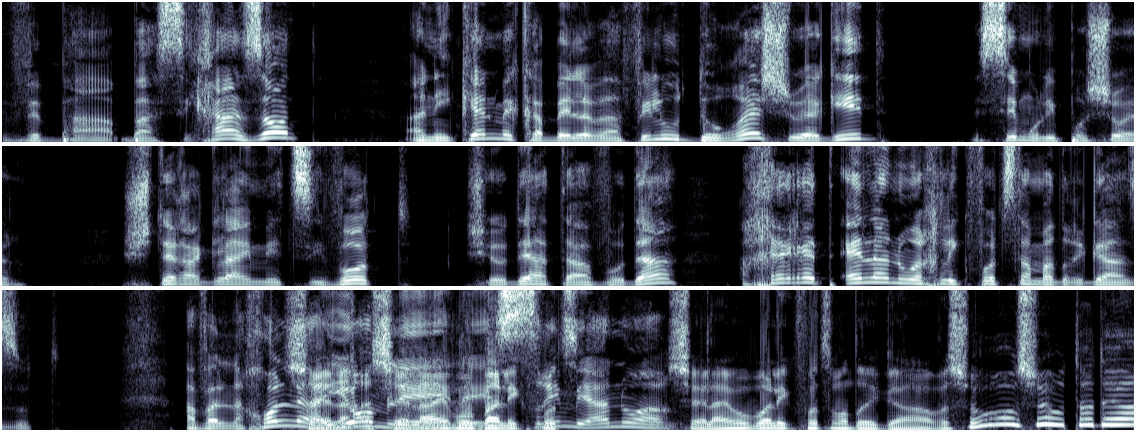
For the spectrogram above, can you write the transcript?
ובשיחה הזאת, אני כן מקבל, ואפילו דורש שהוא יגיד, ושימו לי פה שוער, שתי רגליים יציבות, שיודע את העבודה, אחרת אין לנו איך לקפוץ את המדרגה הזאת. אבל נכון שאלה- להיום, השאלה אם הוא בא ל-20 לקפוץ- בינואר, השאלה אם הוא בא לקפוץ מדרגה, אבל שהוא, שהוא, אתה יודע,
